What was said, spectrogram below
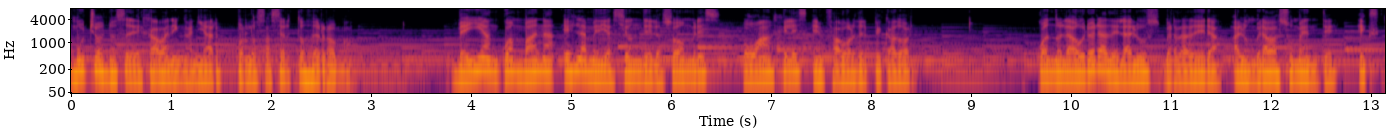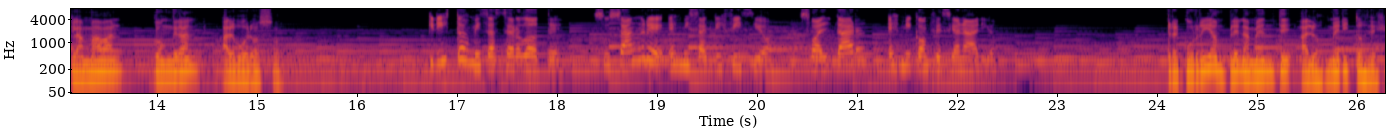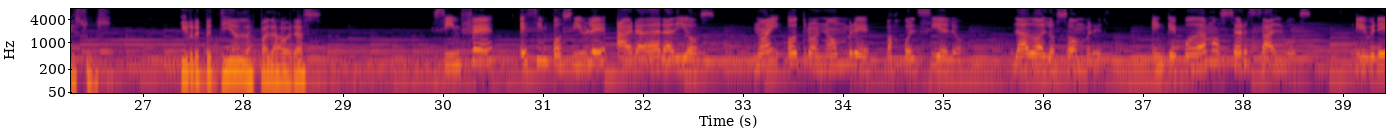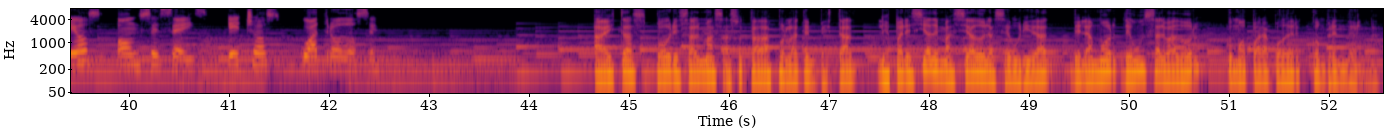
Muchos no se dejaban engañar por los acertos de Roma. Veían cuán vana es la mediación de los hombres o ángeles en favor del pecador. Cuando la aurora de la luz verdadera alumbraba su mente, exclamaban con gran alborozo. Cristo es mi sacerdote, su sangre es mi sacrificio, su altar es mi confesionario recurrían plenamente a los méritos de Jesús y repetían las palabras, Sin fe es imposible agradar a Dios. No hay otro nombre bajo el cielo, dado a los hombres, en que podamos ser salvos. Hebreos 11:6, Hechos 4:12. A estas pobres almas azotadas por la tempestad les parecía demasiado la seguridad del amor de un Salvador como para poder comprenderla.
